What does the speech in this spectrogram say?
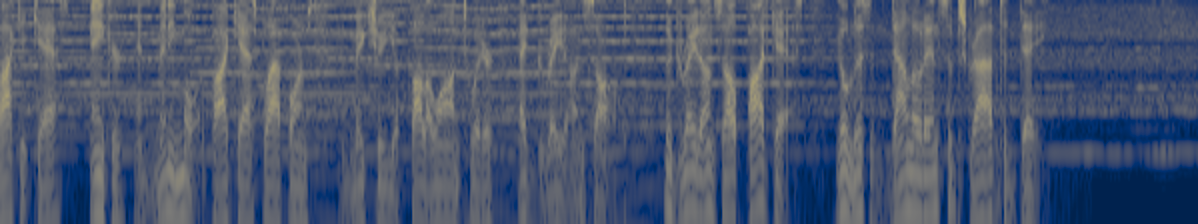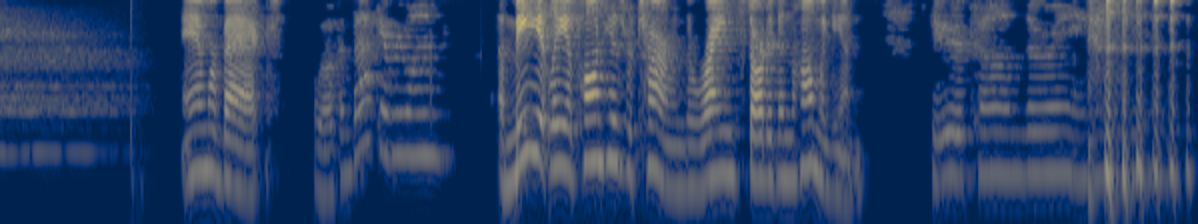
Pocket Casts, Anchor, and many more podcast platforms. And make sure you follow on Twitter at Great Unsolved. The Great Unsolved Podcast. Go listen, download, and subscribe today. And we're back. Welcome back, everyone. Immediately upon his return, the rain started in the home again. Here come the rain.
